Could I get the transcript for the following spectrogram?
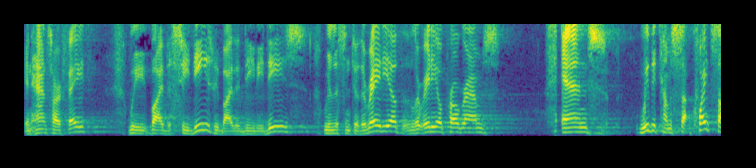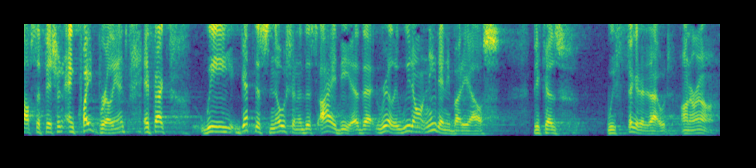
enhance our faith. We buy the CDs. We buy the DVDs. We listen to the radio, the radio programs. And we become quite self sufficient and quite brilliant. In fact, we get this notion and this idea that really we don't need anybody else because we figured it out on our own.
